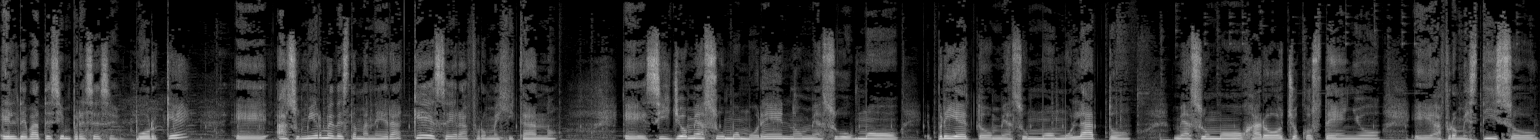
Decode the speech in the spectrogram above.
El debate siempre es ese. ¿Por qué? Eh, asumirme de esta manera, qué es ser afromexicano, eh, si yo me asumo moreno, me asumo prieto, me asumo mulato, me asumo jarocho, costeño, eh, afromestizo,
